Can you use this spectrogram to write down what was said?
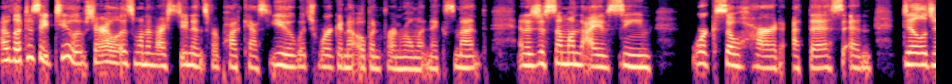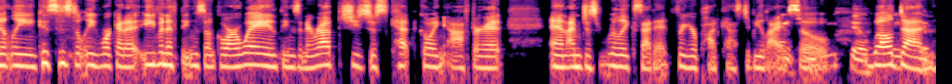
I would love to say too, Cheryl is one of our students for Podcast U, which we're going to open for enrollment next month. And is just someone that I have seen work so hard at this and diligently and consistently work at it even if things don't go our way and things interrupt she's just kept going after it and i'm just really excited for your podcast to be live thank so well done.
